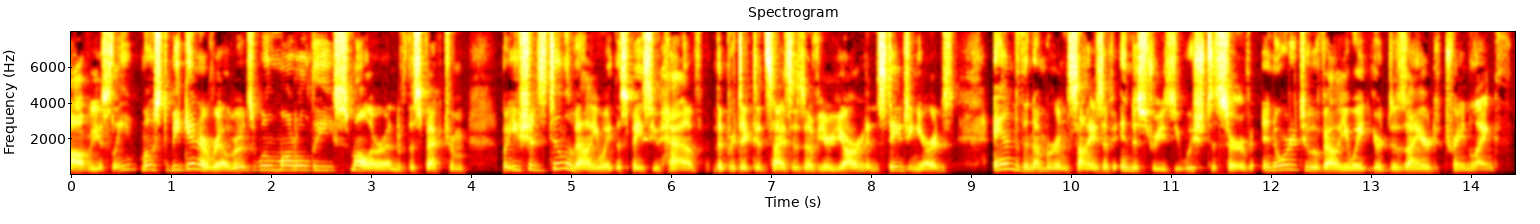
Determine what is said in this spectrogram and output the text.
Obviously, most beginner railroads will model the smaller end of the spectrum, but you should still evaluate the space you have, the predicted sizes of your yard and staging yards, and the number and size of industries you wish to serve in order to evaluate your desired train length.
